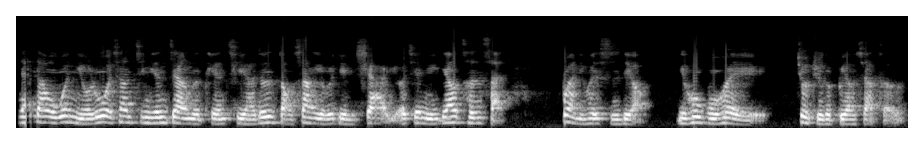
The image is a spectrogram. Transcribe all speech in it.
难道我问你哦，如果像今天这样的天气啊，就是早上有一点下雨，而且你一定要撑伞，不然你会湿掉，你会不会就觉得不要下车了？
